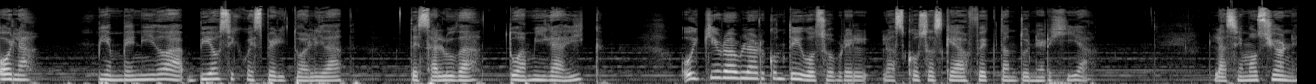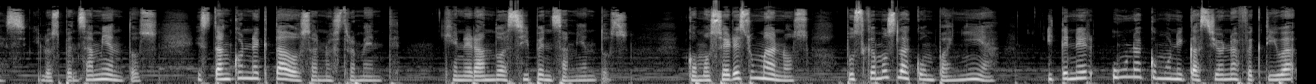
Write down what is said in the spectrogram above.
Hola, bienvenido a Biopsicoespiritualidad. Te saluda tu amiga Ick. Hoy quiero hablar contigo sobre las cosas que afectan tu energía. Las emociones y los pensamientos están conectados a nuestra mente, generando así pensamientos. Como seres humanos, buscamos la compañía y tener una comunicación afectiva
